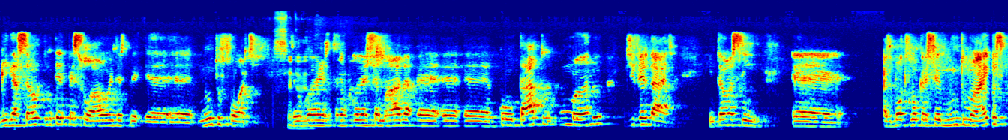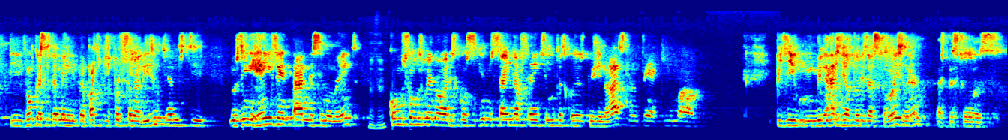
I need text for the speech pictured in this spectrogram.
ligação interpessoal é, é, muito forte tem uma, uma coisa chamada é, é, é, contato humano de verdade. Então, assim, é, as boxes vão crescer muito mais e vão crescer também na parte de profissionalismo. Tivemos que nos reinventar nesse momento. Uhum. Como somos menores, conseguimos sair na frente de muitas coisas do ginásio, que não tem aqui uma pedir milhares de autorizações, né, das pessoas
